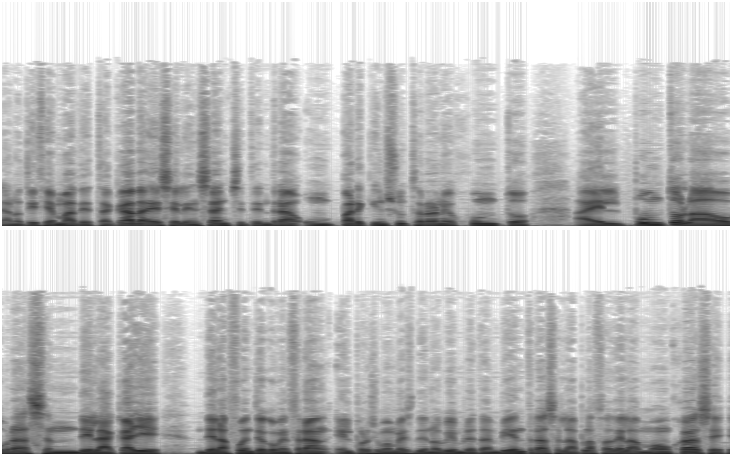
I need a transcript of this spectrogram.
la noticia más destacada es el ensanche tendrá un parking subterráneo junto a El Punto. Las obras de la calle de la Fuente comenzarán el próximo mes de noviembre también, tras la Plaza de las Monjas. Eh,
